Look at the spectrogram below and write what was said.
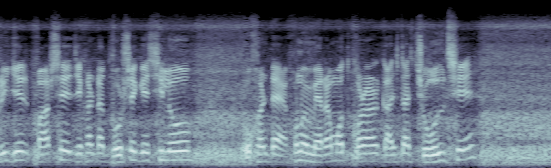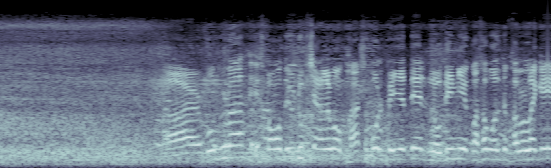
ব্রিজের পাশে যেখানটা ধসে গেছিল, ওখানটা এখনও মেরামত করার কাজটা চলছে। আর বন্ধুরা আমাদের ইউটিউব চ্যানেল এবং ভাষাপল পেজেতে নদী নিয়ে কথা বলতে ভালো লাগে।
